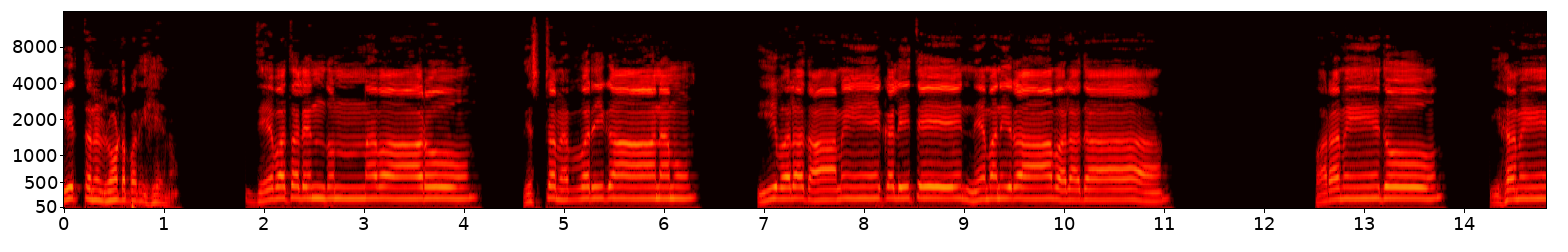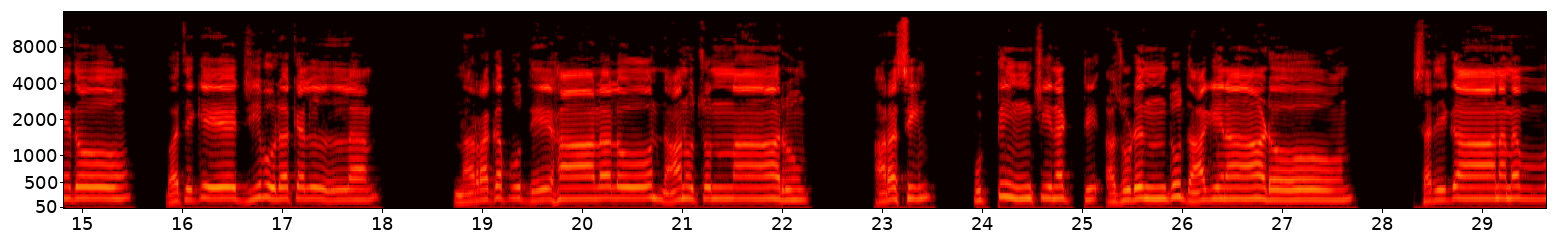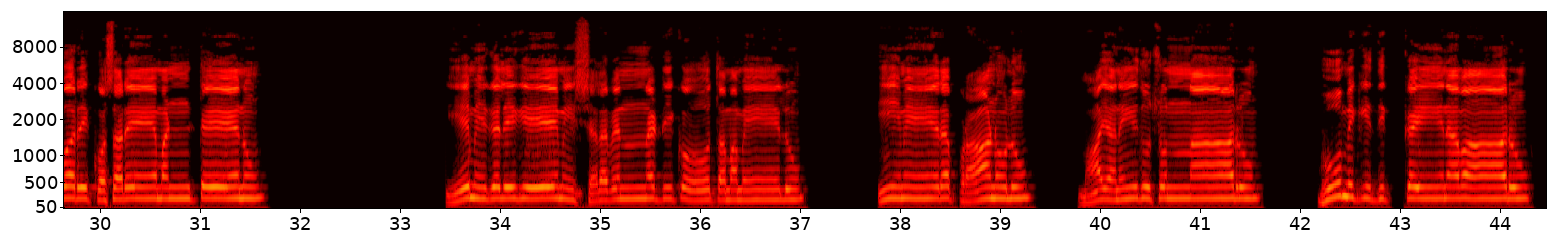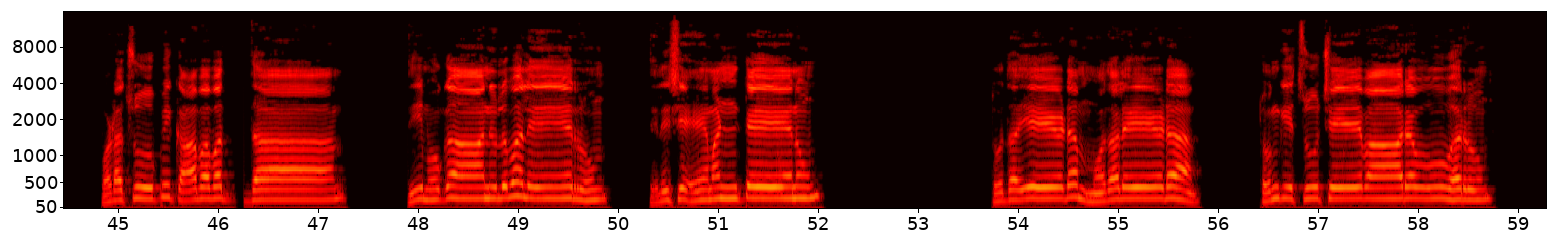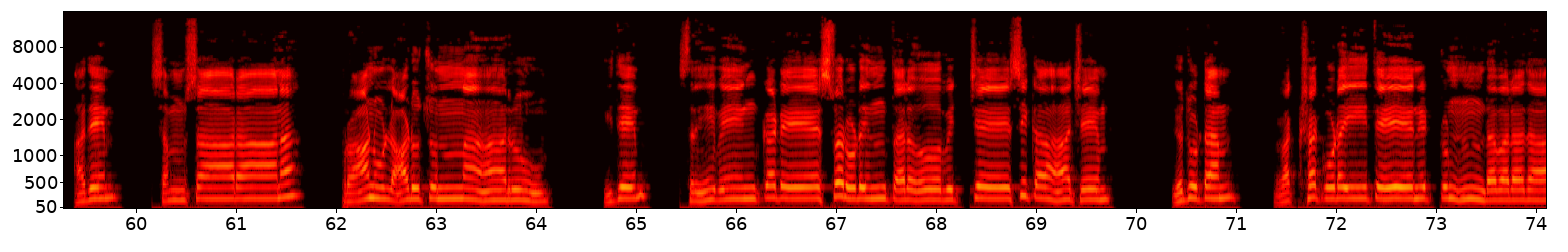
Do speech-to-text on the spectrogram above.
కీర్తన నూట పదిహేను దేవతలెందున్నవారో ఇష్టమెవ్వరిగానము ఈవల తామే కలితే నెమనిరావలదా పరమేదో ఇహమేదో బతికే జీవులకెల్ల నరకపు దేహాలలో నానుచున్నారు. అరసి పుట్టించినట్టి అజుడెందు దాగినాడో? సరిగానమెవ్వరి కొసరేమంటేను? ఏమి గలిగేమి శరవెన్నటికో తమ మేలు ఈ మేర ప్రాణులు మాయనీదుచున్నారు. భూమికి దిక్కైన వారు పొడచూపి కాబవద్దా దిముగా నిలువలేరు తెలిసేమంటేను? తుదయేడ మొదలేడ తొంగి చూచేవారెవ్వరు. అదేం సంసారాన ప్రాణులాడుచున్నారు. ఇదేం శ్రీవేంకటేశ్వరుడింతలో విచ్చేసి కాచే ఎదుటం రక్షకుడైతే నిట్టుండవలదా?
